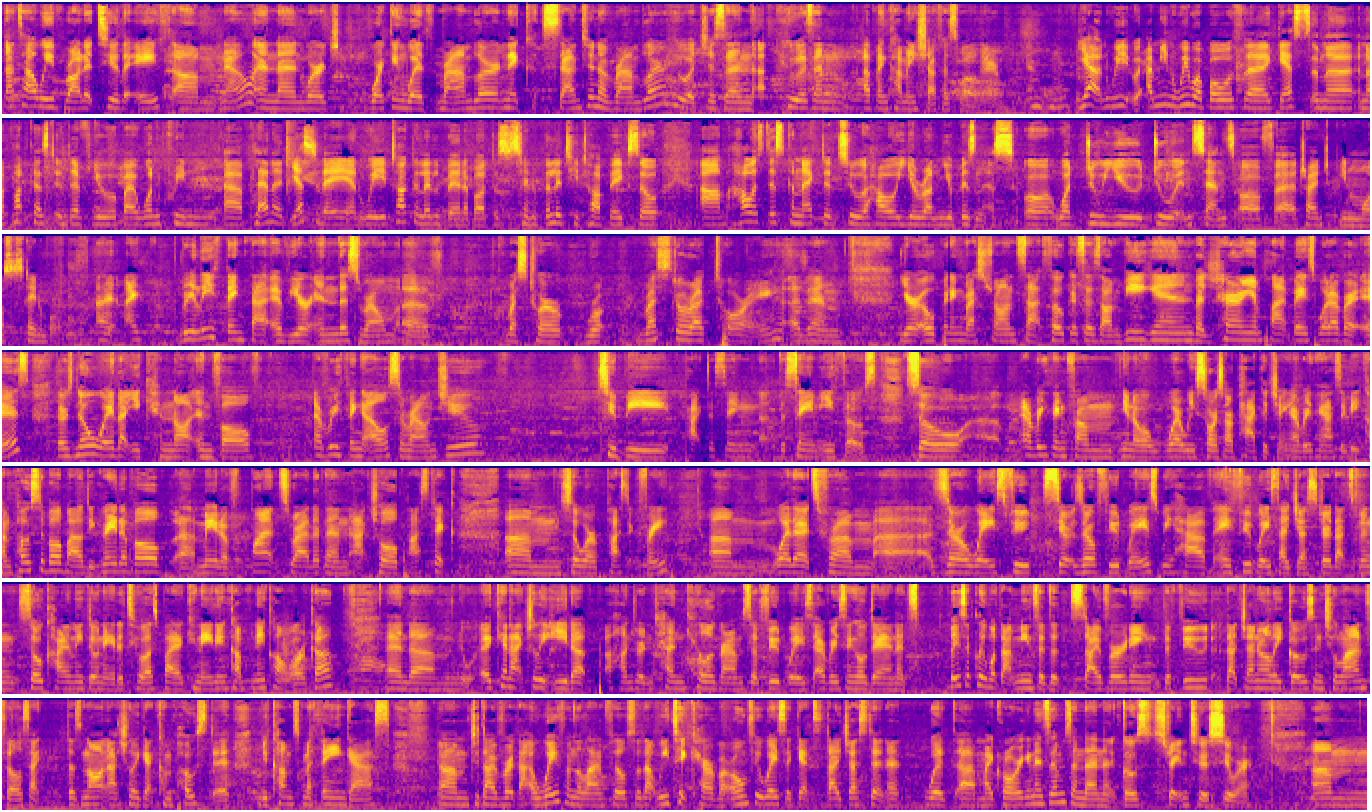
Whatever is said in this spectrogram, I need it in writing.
that's how we've brought it to the eighth um, now, and then we're working with Ramblr Nick Stanton of Ramblr, who is an who is an up and coming chef as well there. Mm-hmm. Yeah, and we I mean we were both uh, guests in a in a podcast interview by One Green uh, Planet yesterday, and we talked a little bit about the sustainability topic. So, um, how is this connected to how you run your business, or what do you do in sense of uh, trying to be more sustainable? I, I really think that if you're in this realm of restaur- restaurateuring, as in you're opening restaurants that focuses on vegan, vegetarian, plant-based, whatever it is, there's no way that you cannot involve everything else around you to be practicing the same ethos. So uh, everything from you know where we source our packaging, everything has to be compostable, biodegradable, uh, made of plants rather than actual plastic. Um, so we're plastic free. Um, whether it's from uh, zero waste food, zero, food waste, we have a food waste digester that's been so kindly donated to us by a Canadian company called Orca, and um, it can actually eat up 110 kilograms of food waste every single day, and it's basically what that means is it's diverting the food that generally goes into landfills that does not actually get composted becomes methane gas um, to divert that away from the landfill so that we take care of our own food waste it gets digested with uh, microorganisms and then it goes straight into a sewer um,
